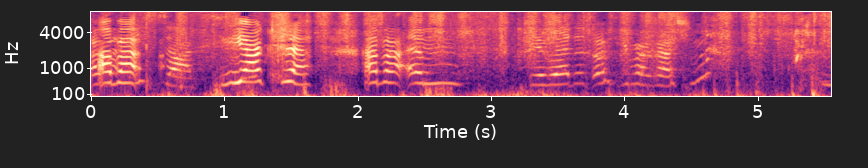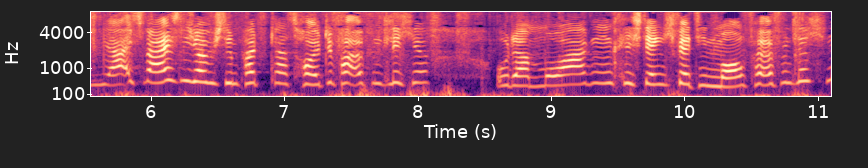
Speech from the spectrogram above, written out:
Aber, aber ich sag's. Ja, klar. Aber ähm, ihr werdet euch überraschen. Ja, ich weiß nicht, ob ich den Podcast heute veröffentliche oder morgen. Ich denke, ich werde ihn morgen veröffentlichen.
